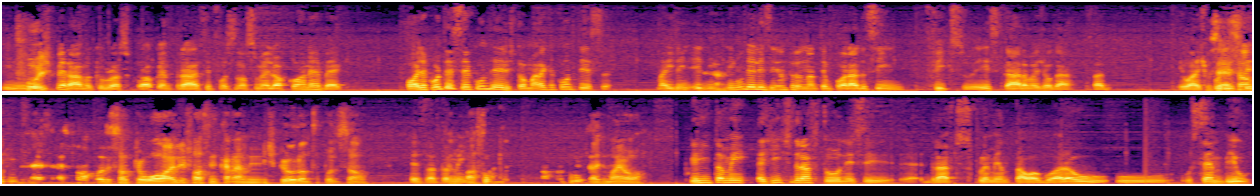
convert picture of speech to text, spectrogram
e ninguém foi. esperava que o Ross Crockle entrasse e fosse nosso melhor cornerback. Pode acontecer com um deles, tomara que aconteça. Mas é. nenhum deles entra na temporada assim, fixo. Esse cara vai jogar, sabe? Eu acho por é, isso essa, que a gente... essa é uma posição que eu olho e falo assim, caramba, a gente piorou nessa posição. Exatamente. Porque... uma probabilidade maior. Porque a gente também. A gente draftou nesse é, draft suplemental agora o, o, o Sam Bill.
